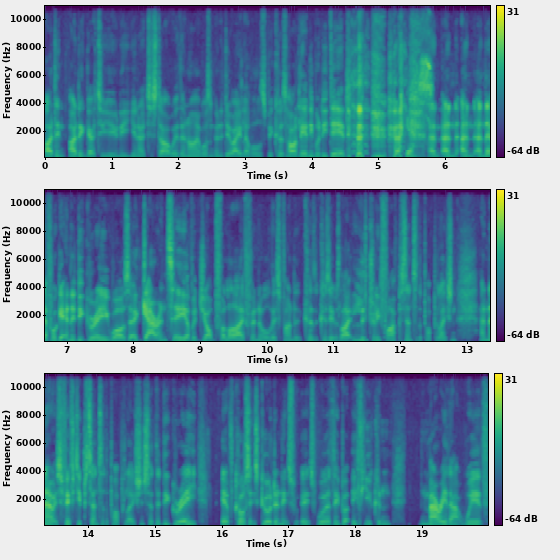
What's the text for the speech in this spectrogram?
I didn't I didn't go to uni, you know, to start with, and I wasn't going to do A levels because hardly anybody did. yes. And, and and and therefore getting a degree was a guarantee of a job for life and all this fun because because it was like literally five percent of the population, and now it's fifty percent of the population. So the degree, of course, it's good and it's it's worthy, but if you can marry that with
